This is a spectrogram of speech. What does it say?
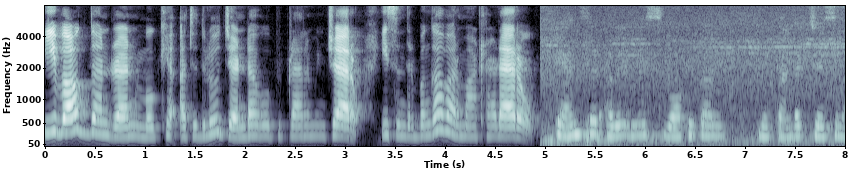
ఈ వాగ్దాన్ రన్ ముఖ్య అతిథులు జెండా ఊపి ప్రారంభించారు. ఈ సందర్భంగా వారు మాట్లాడారు. క్యాన్సర్ అవేర్నెస్ వాకథాన్ని కండక్ట్ చేసిన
